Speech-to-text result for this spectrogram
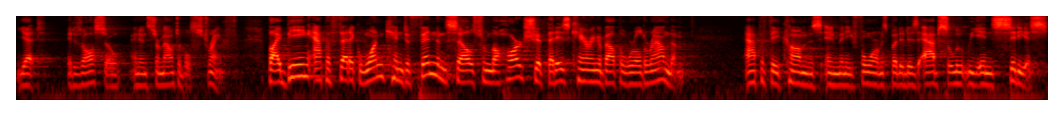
Yet, it is also an insurmountable strength. By being apathetic, one can defend themselves from the hardship that is caring about the world around them. Apathy comes in many forms, but it is absolutely insidious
